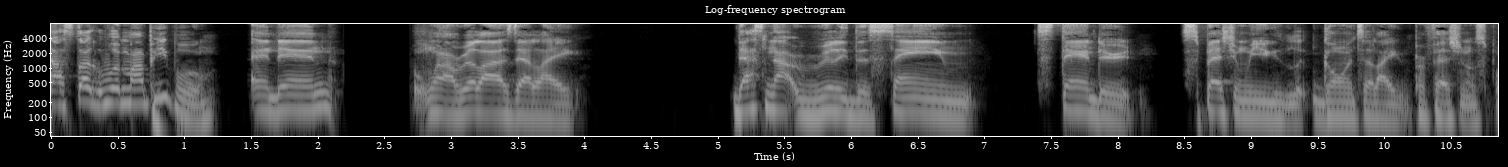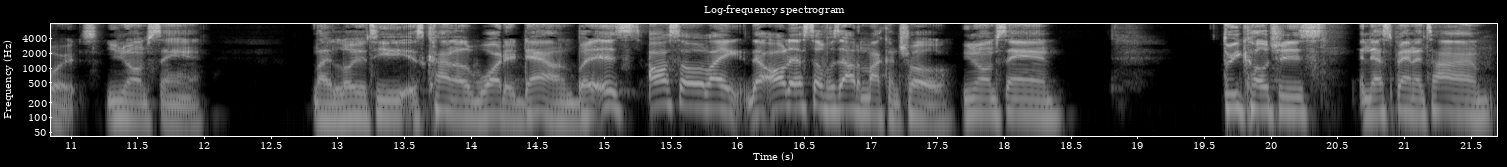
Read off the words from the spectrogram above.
I stuck with my people. And then when I realized that like, that's not really the same standard, especially when you go into like professional sports. You know what I'm saying? Like loyalty is kind of watered down, but it's also like that all that stuff was out of my control. You know what I'm saying? Three coaches in that span of time.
